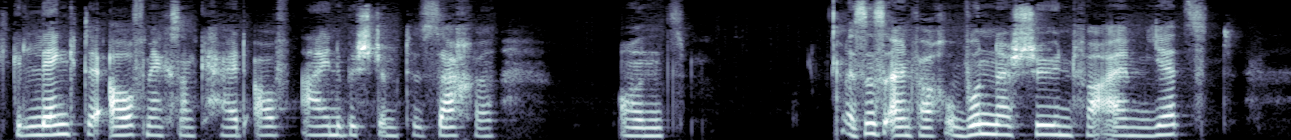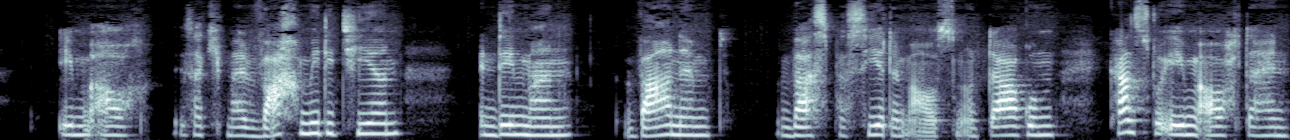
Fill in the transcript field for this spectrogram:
die gelenkte Aufmerksamkeit auf eine bestimmte Sache und es ist einfach wunderschön, vor allem jetzt eben auch, sag ich mal, wach meditieren, indem man wahrnimmt, was passiert im Außen. Und darum kannst du eben auch dein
